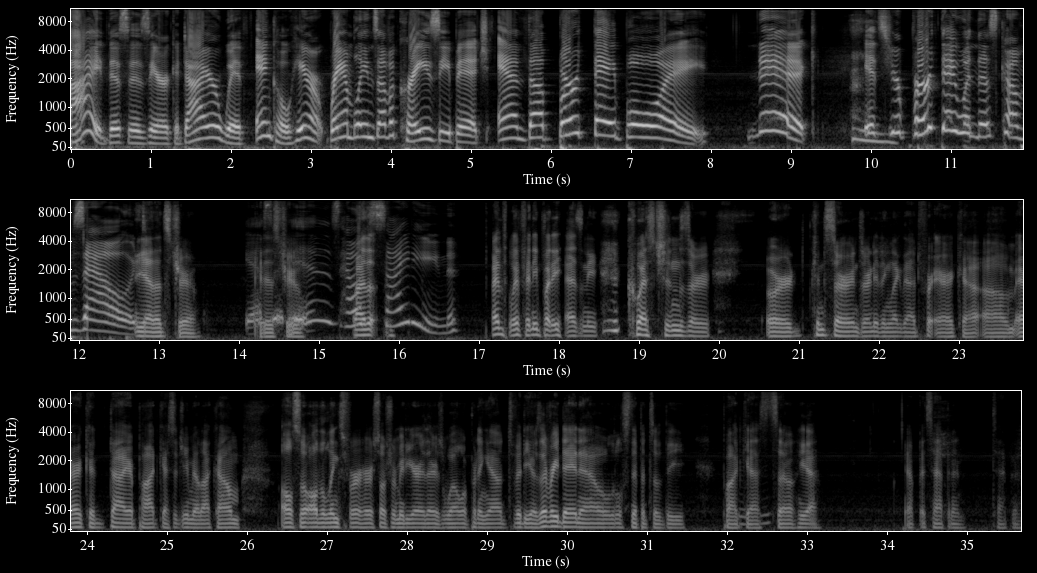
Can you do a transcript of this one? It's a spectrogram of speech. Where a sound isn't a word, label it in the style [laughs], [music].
Hi, this is Erica Dyer with Incoherent Ramblings of a Crazy Bitch and the birthday boy, Nick. It's [laughs] your birthday when this comes out. Yeah, that's true. yes, it is true. It is. How By the- [laughs] exciting. By the way, if anybody has any questions or or concerns or anything like that for Erica, um, Erica Dyer podcast at gmail.com. Also, all the links for her social media are there as well. We're putting out videos every day now, little snippets of the podcast. Mhm. So yeah, yep, it's happening. It's happening.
